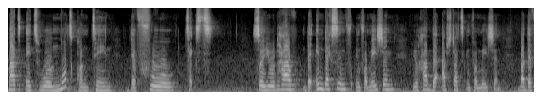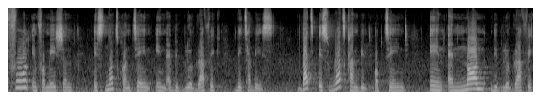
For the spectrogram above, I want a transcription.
But it will not contain the full text. So you would have the indexing information, you have the abstract information, but the full information is not contained in a bibliographic database. That is what can be obtained in a non-bibliographic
